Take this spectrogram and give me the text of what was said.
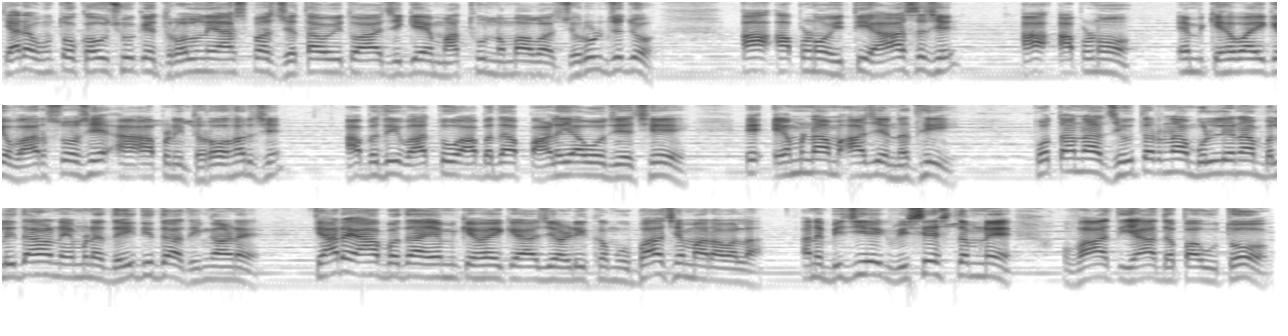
ત્યારે હું તો કહું છું કે ધ્રોલની આસપાસ જતા હોય તો આ જગ્યાએ માથું નમાવા જરૂર જજો. આ આપણો ઇતિહાસ છે, આ આપણો એમ કહેવાય કે વારસો છે, આ આપણી ધરોહર છે. આ બધી વાતો, આ બધા પાળિયાઓ જે છે, એ એમનામ આજે નથી. પોતાના જીવતરના મૂલ્યના બલિદાન એમણે દઈ દીધા ધીંગાણે. ત્યારે આ બધા એમ કહેવાય કે આજે અડીખમ ઊભા છે મારા વાલા. અને બીજી એક વિશેષ તમને વાત યાદ અપાવું તો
